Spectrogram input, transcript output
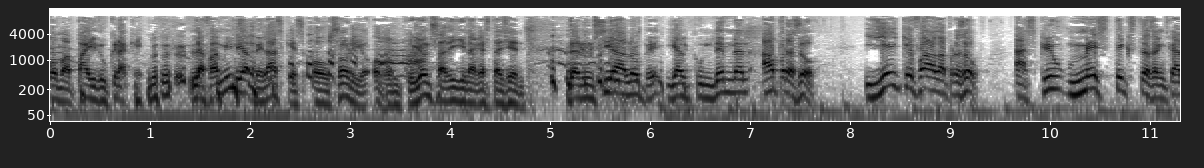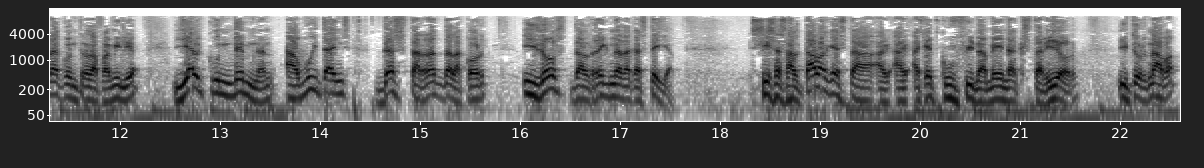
com a pai d'Ucraque. La família Velázquez o Osorio, o com collons se diguin aquesta gent, denuncia a Lope i el condemnen a presó. I ell què fa a la presó? Escriu més textos encara contra la família i el condemnen a 8 anys desterrat de la cort i dos del regne de Castella. Si se saltava aquesta, a, a, aquest confinament exterior i tornava,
